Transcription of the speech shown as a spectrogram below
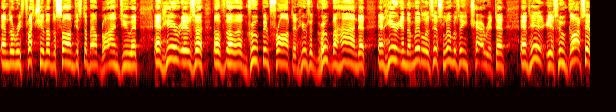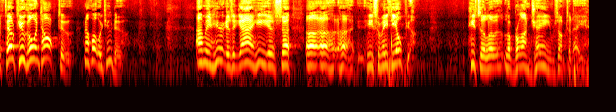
and the reflection of the sun just about blinds you. And, and here is a, a, a group in front, and here's a group behind, and, and here in the middle is this limousine chariot, and, and here is who God said, Philip, you go and talk to. Now, what would you do? I mean, here is a guy, he is, uh, uh, uh, uh he's from Ethiopia. He's the Le- LeBron James of today.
